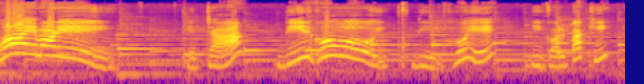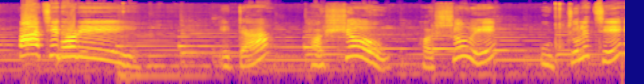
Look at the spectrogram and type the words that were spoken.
ভয়ে মরে। এটা দীর্ঘই, দীর্ঘয়ে ঈগল পাখি পাছে ধরে। এটা হর্ষ হর্ষয়ে উঠ চলেছে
